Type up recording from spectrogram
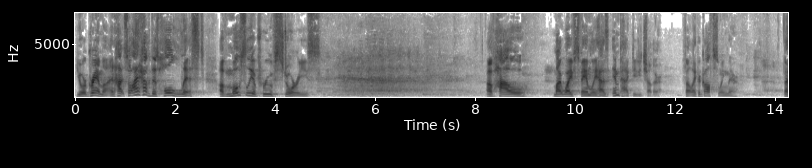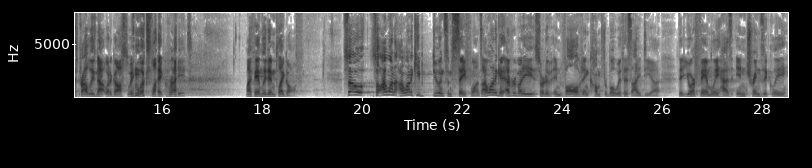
your grandma? And how, so I have this whole list of mostly approved stories of how my wife's family has impacted each other. Felt like a golf swing there. That's probably not what a golf swing looks like, right? My family didn't play golf. So, so I want to I wanna keep doing some safe ones. I want to get everybody sort of involved and comfortable with this idea that your family has intrinsically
